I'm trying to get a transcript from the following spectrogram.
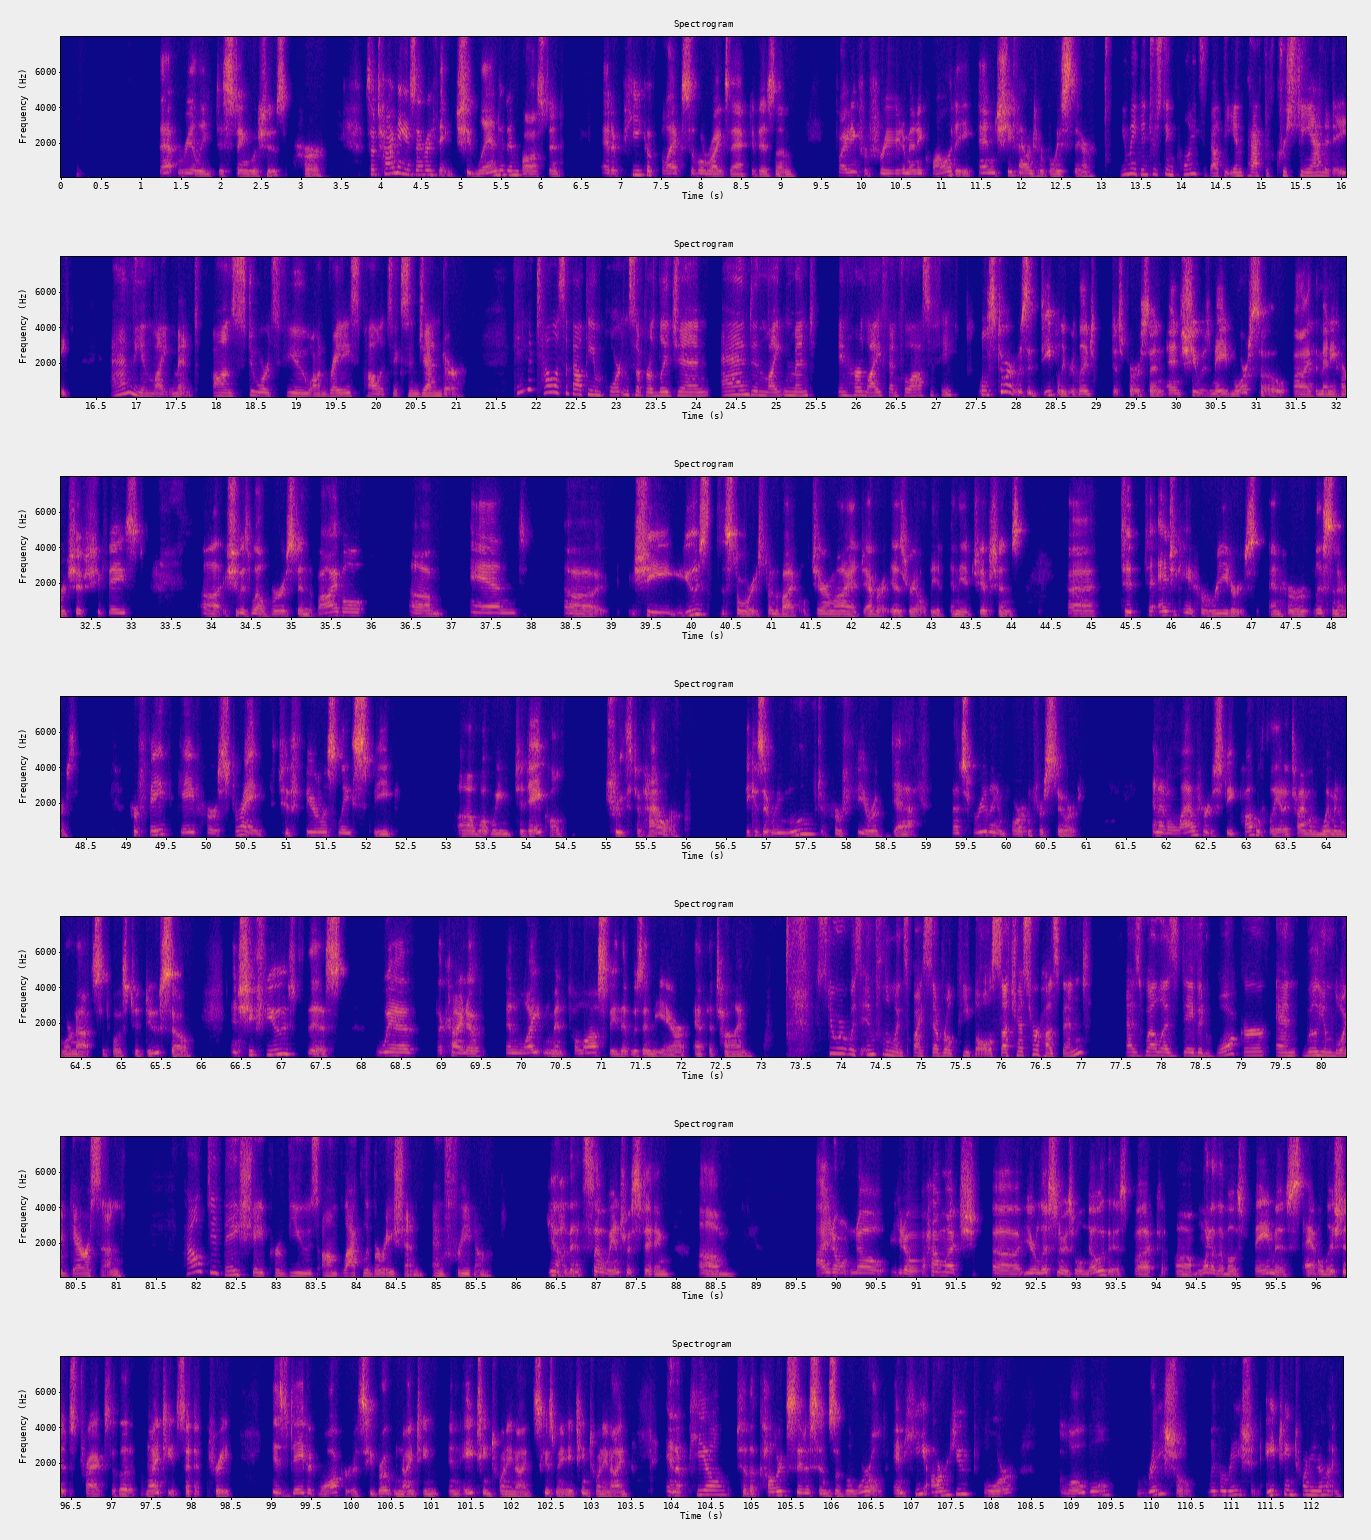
That really distinguishes her. So, timing is everything. She landed in Boston at a peak of Black civil rights activism, fighting for freedom and equality, and she found her voice there. You make interesting points about the impact of Christianity and the Enlightenment on Stewart's view on race, politics, and gender. Can you tell us about the importance of religion and Enlightenment in her life and philosophy? Well, Stewart was a deeply religious person, and she was made more so by the many hardships she faced. Uh, she was well versed in the Bible, um, and uh, she used the stories from the Bible Jeremiah, Deborah, Israel, the, and the Egyptians uh, to, to educate her readers and her listeners. Her faith gave her strength to fearlessly speak uh, what we today call truth to power because it removed her fear of death. That's really important for Stewart. And it allowed her to speak publicly at a time when women were not supposed to do so. And she fused this with the kind of Enlightenment philosophy that was in the air at the time. Stewart was influenced by several people, such as her husband, as well as David Walker and William Lloyd Garrison. How did they shape her views on Black liberation and freedom? Yeah, that's so interesting. Um, I don't know, you know, how much uh, your listeners will know this, but um, one of the most famous abolitionist tracts of the 19th century is David Walker's. He wrote in 19 in 1829, excuse me, 1829, an appeal to the colored citizens of the world, and he argued for global racial liberation. 1829.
